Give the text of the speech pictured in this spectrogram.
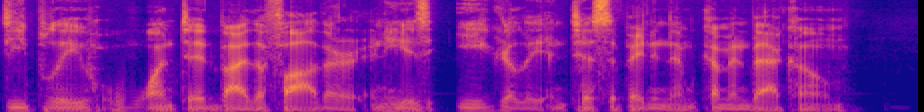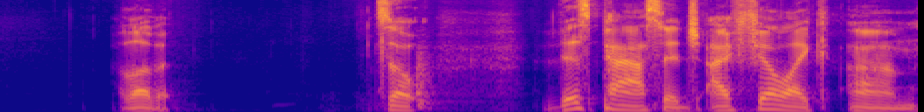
deeply wanted by the Father, and He is eagerly anticipating them coming back home. I love it. So this passage, I feel like um,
